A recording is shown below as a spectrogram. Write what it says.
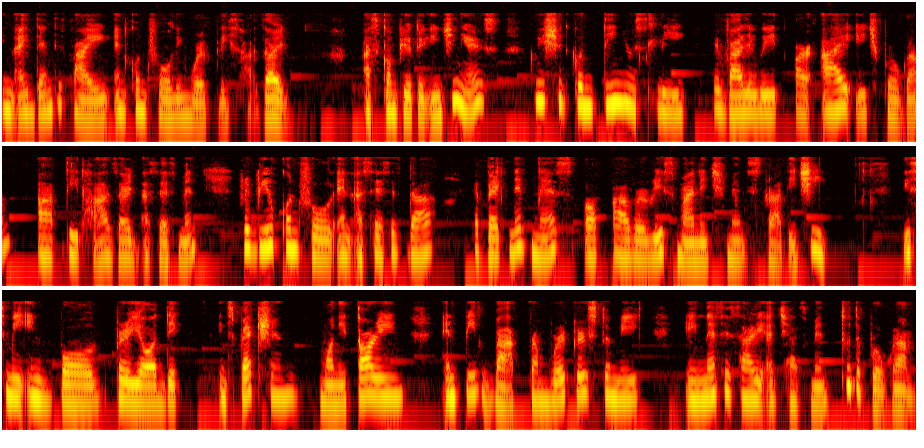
in identifying and controlling workplace hazard. As computer engineers, we should continuously evaluate our IH program, update hazard assessment, review control, and assess the effectiveness of our risk management strategy. This may involve periodic inspection, monitoring, and feedback from workers to make a necessary adjustment to the program.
